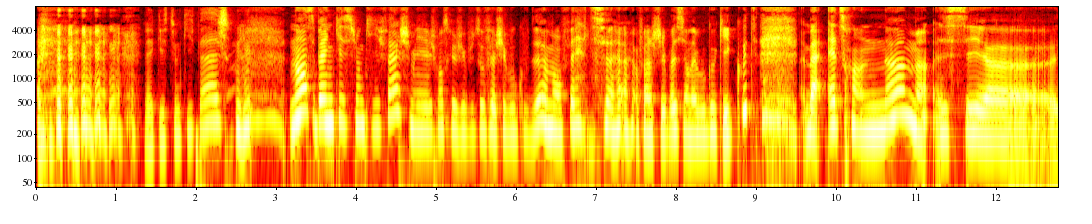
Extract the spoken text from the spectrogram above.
La question qui fâche. Non, c'est pas une question qui fâche, mais je pense que j'ai plutôt fâché beaucoup d'hommes en fait. enfin, je sais pas s'il y en a beaucoup qui écoutent. Bah, être un homme, c'est euh,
